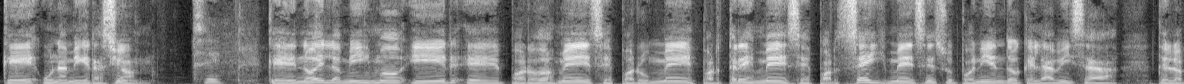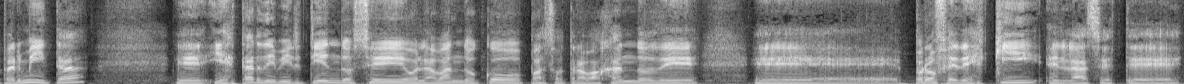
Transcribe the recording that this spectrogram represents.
que una migración. Sí. Que no es lo mismo ir eh, por dos meses, por un mes, por tres meses, por seis meses, suponiendo que la visa te lo permita, eh, y estar divirtiéndose o lavando copas o trabajando de eh, profe de esquí en las este,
